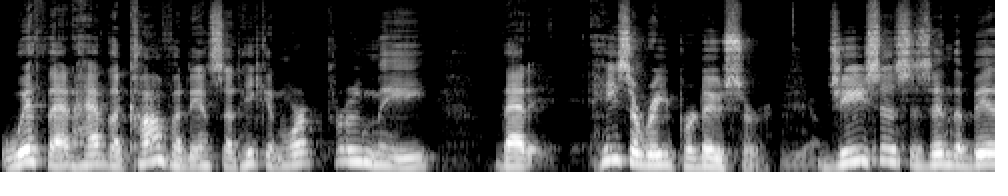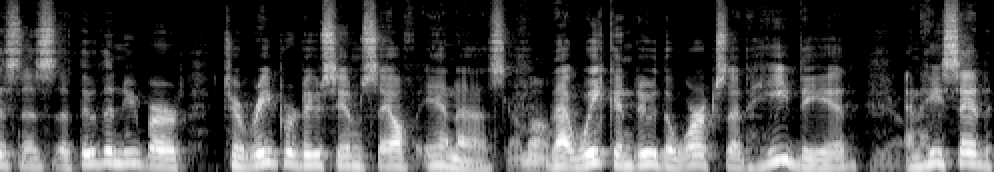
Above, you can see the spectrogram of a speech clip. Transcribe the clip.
with that, have the confidence that he can work through me, that he's a reproducer. Jesus is in the business uh, through the new birth to reproduce himself in us, that we can do the works that he did. And he said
